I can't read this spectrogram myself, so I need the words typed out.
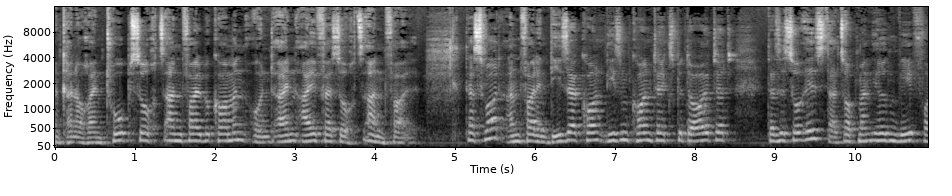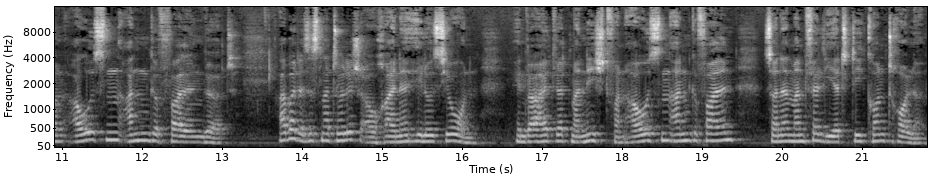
Man kann auch einen Tobsuchtsanfall bekommen und einen Eifersuchtsanfall. Das Wort Anfall in dieser, diesem Kontext bedeutet, dass es so ist, als ob man irgendwie von außen angefallen wird. Aber das ist natürlich auch eine Illusion. In Wahrheit wird man nicht von außen angefallen, sondern man verliert die Kontrolle.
